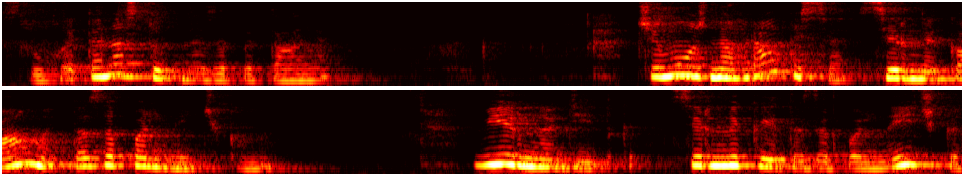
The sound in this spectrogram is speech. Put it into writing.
Слухайте наступне запитання. Чи можна гратися сірниками та запальничками? Вірно, дітки, сірники та запальнички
